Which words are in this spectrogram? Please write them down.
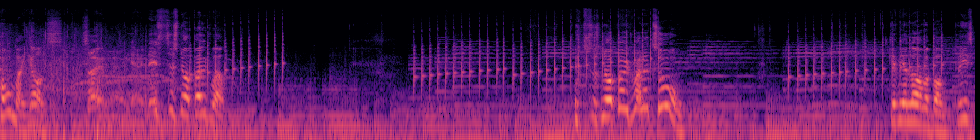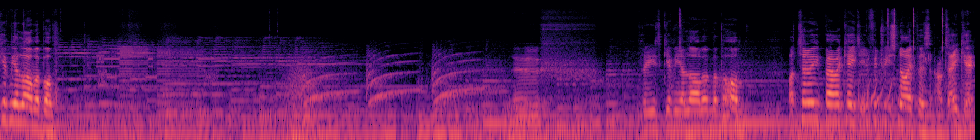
Oh my god. So, yeah, this does not bode well. This does not bode well at all. Give me a llama bomb. Please give me a llama bomb. give me alarm and a bomb. Artillery, barricade, infantry, snipers. I'll take it.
